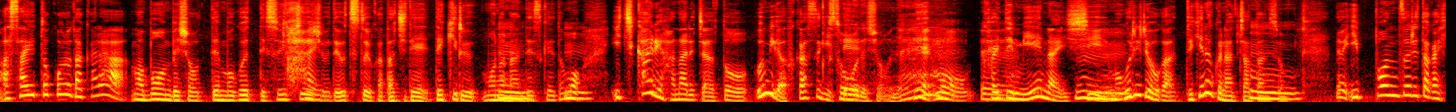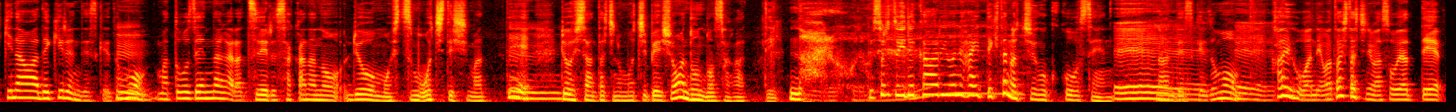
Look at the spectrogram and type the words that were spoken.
浅いところだから、まあ、ボンベ礁って潜って水中銃で撃つという形でできるものなんですけれども、うん、1回り離れちゃうと海が深すぎてそうでしょうね、ね、もう海底見えないし、えー、潜り漁ができなくなっちゃったんですよ。うん、でも一本釣りとか引き縄はできるんですけれども、うん、まあ、当然ながら釣れる魚の量も質も落ちてしまって、漁師さんたちのモチベーションはどんどん下がっていって。なるほど、ね、でそれと入れ替わるように入ってきたのは中国高専なんですけれども、えーえ。ー、海保はね私たちにはそうやって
